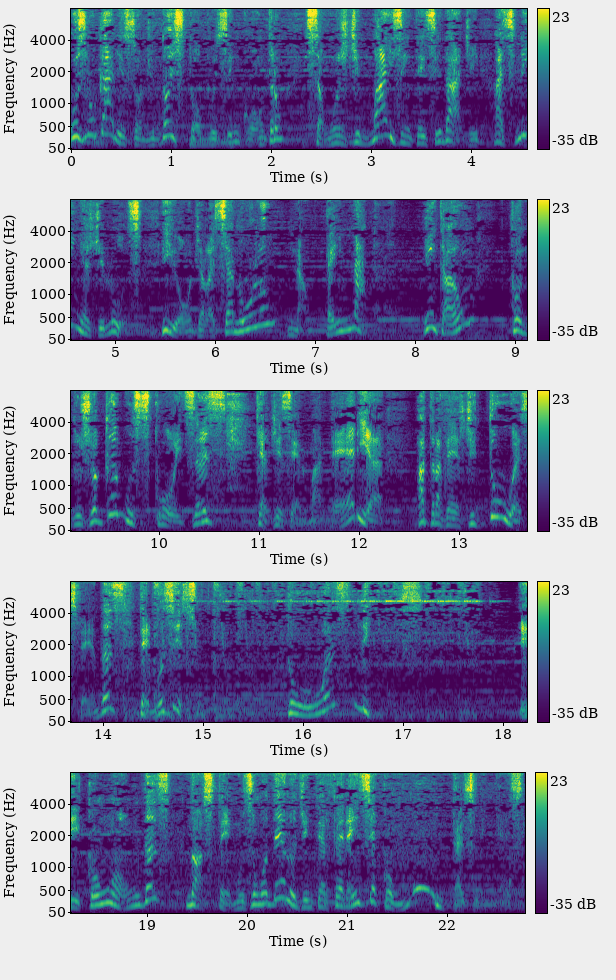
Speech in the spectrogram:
Os lugares onde dois topos se encontram são os de mais intensidade, as linhas de luz, e onde elas se anulam, não tem nada. Então, quando jogamos coisas, quer dizer matéria, através de duas fendas, temos isso. Duas linhas. E com ondas, nós temos um modelo de interferência com muitas linhas.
